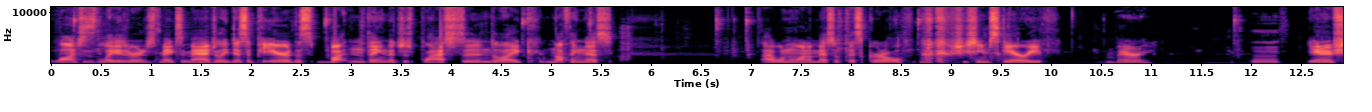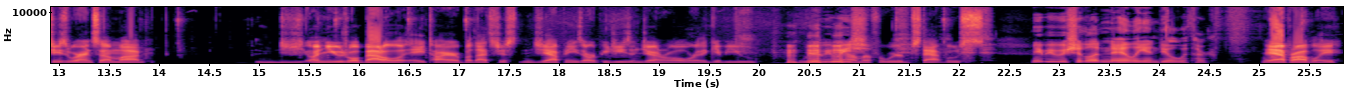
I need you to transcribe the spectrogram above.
launches the laser and just makes it magically disappear. This button thing that just blasts it into like nothingness. I wouldn't want to mess with this girl. she seems scary. Very. Mm. even if she's wearing some uh, d- unusual battle attire, but that's just Japanese RPGs in general, where they give you weird we armor sh- for weird stat boosts. Maybe we should let an alien deal with her. Yeah, probably.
